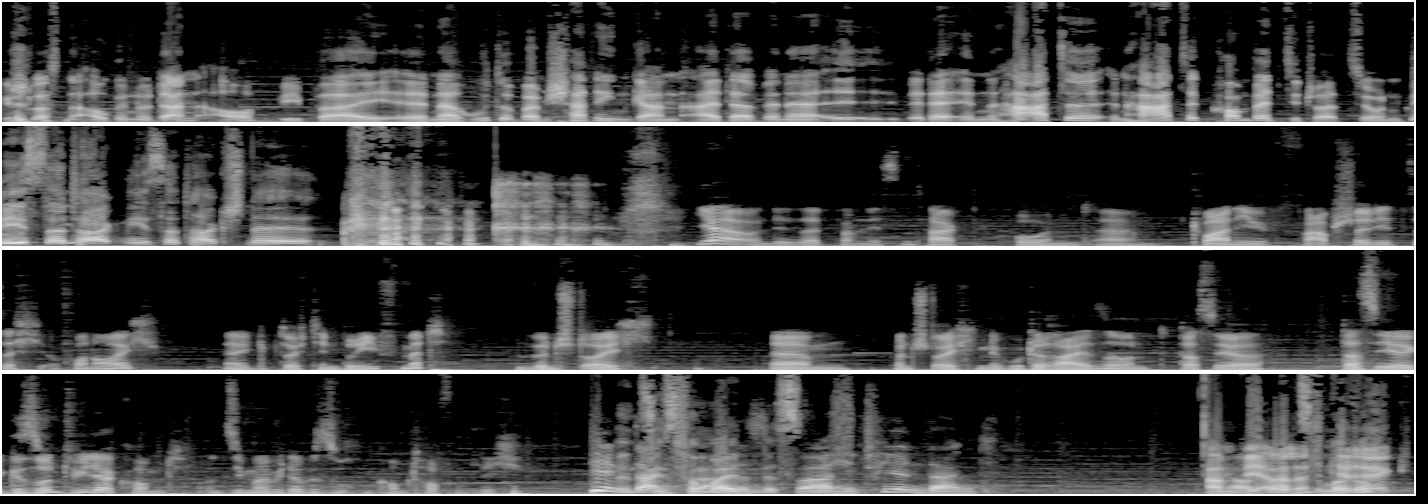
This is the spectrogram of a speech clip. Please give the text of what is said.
geschlossene Auge nur dann auf, wie bei äh, Naruto beim Sharingan, Alter, wenn er, äh, wenn er in harte, in harte Combat-Situationen kommt. Nächster Tag, nächster Tag, schnell. Ja, und ihr seid beim nächsten Tag. Und ähm, Quani verabschiedet sich von euch, äh, gibt euch den Brief mit und wünscht euch, ähm, wünscht euch eine gute Reise und dass ihr, dass ihr gesund wiederkommt und sie mal wieder besuchen kommt, hoffentlich. Vielen Wenn Dank sie's für vermeiden alles, Quani. nicht. Vielen Dank. Haben Ja, wir alles immer noch. gereckt?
